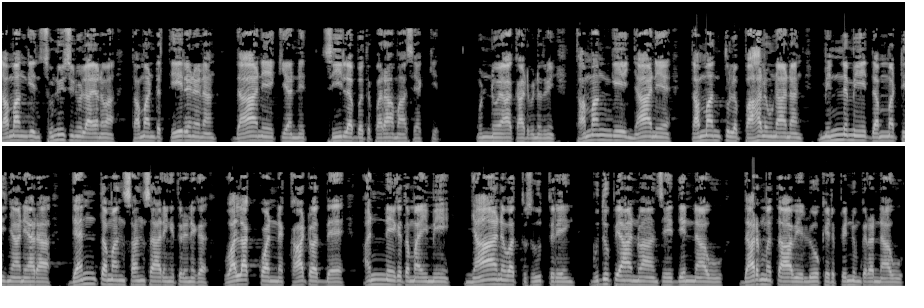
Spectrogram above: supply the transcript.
තමන්ගෙන් සුනිසුනුලා යනවා තමන්ට තේරෙන නම් දානේ කියන්නේ සීලබ්බත පරාමාසයක් කියන. මුන්න ඔය ආකාරයට වෙනදුනි තමන්ගේ ඥානය තමන් තුල පහළ වුණා නම් මෙන්න මේ ධම්මට්ටි ඥානය හරහා දැන් තමන් සංසාරයෙන් ඈතර එක වලක්වන්න කාටවත් බෑ. අන්න ඒක තමයි මේ ඥානවත් සූත්‍රයෙන් බුදු පියාණන් වහන්සේ දෙන්නා වූ ධර්මතාවයේ ලෝකෙට පෙන්눔 කරන්නා වූ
